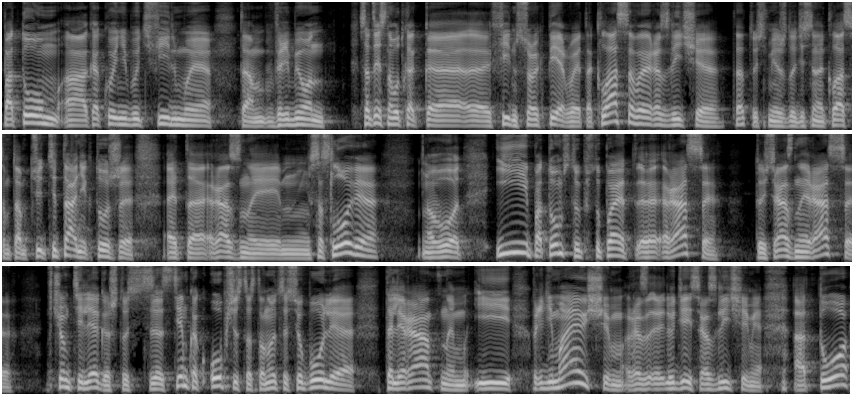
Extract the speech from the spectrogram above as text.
Потом э, какой-нибудь фильмы, там, времен Соответственно, вот как э, фильм 41 это классовое различие, да, то есть между действительно классом, там Титаник тоже это разные сословия, вот. И потом вступают э, расы, то есть разные расы, в чем телега? Что с, с тем, как общество становится все более толерантным и принимающим раз, людей с различиями, а то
